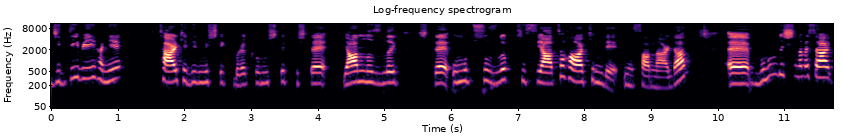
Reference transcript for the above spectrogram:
ciddi bir hani terk edilmişlik, bırakılmışlık, işte yalnızlık, işte umutsuzluk hissiyatı hakimdi insanlarda. E, bunun dışında mesela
